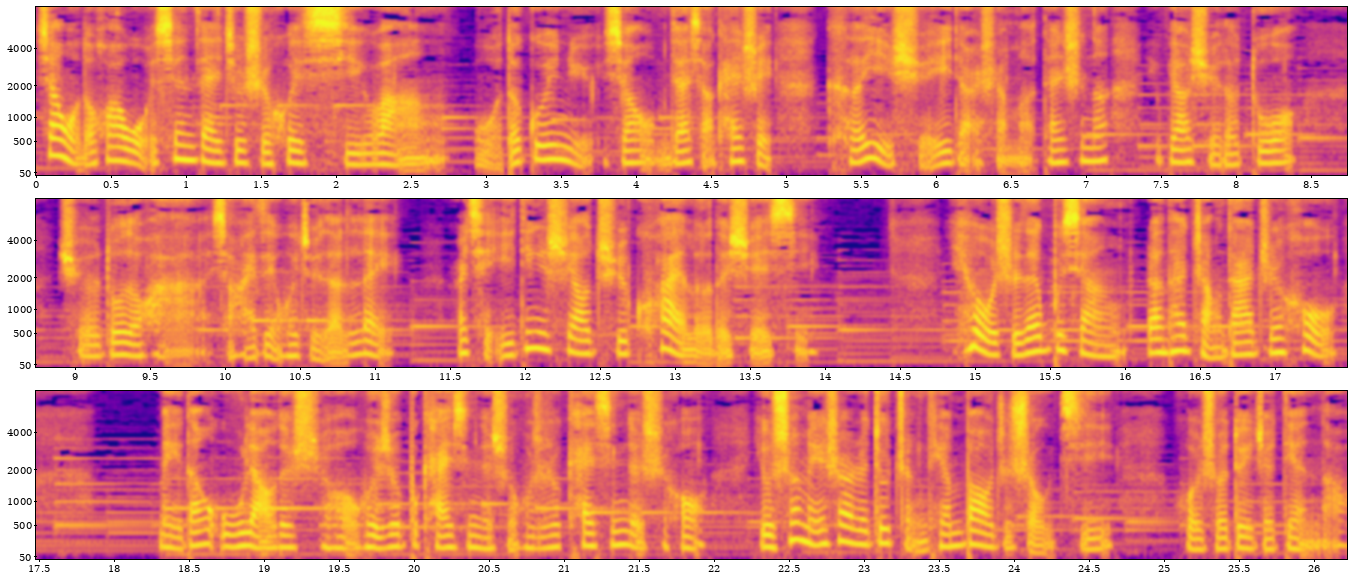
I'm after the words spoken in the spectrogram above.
像我的话，我现在就是会希望我的闺女，希望我们家小开水可以学一点什么，但是呢，也不要学得多，学得多的话，小孩子也会觉得累，而且一定是要去快乐的学习，因为我实在不想让他长大之后，每当无聊的时候，或者说不开心的时候，或者说开心的时候，有事没事的就整天抱着手机，或者说对着电脑，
